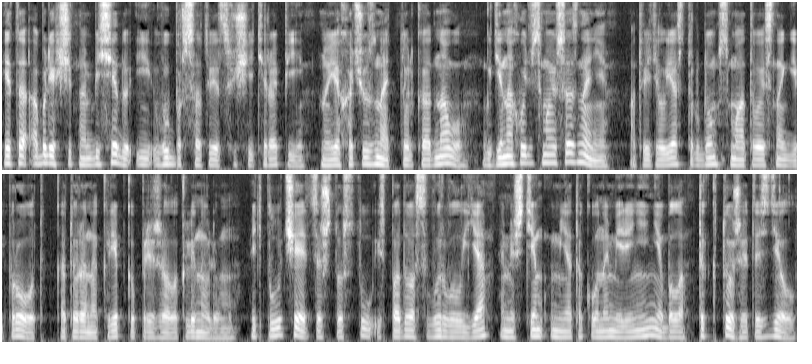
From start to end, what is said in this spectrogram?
Это облегчит нам беседу и выбор соответствующей терапии. Но я хочу знать только одного. Где находится мое сознание? Ответил я с трудом, сматывая с ноги провод, который она крепко прижала к линолеуму. Ведь получается, что стул из-под вас вырвал я, а меж тем у меня такого намерения не было. Так кто же это сделал?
